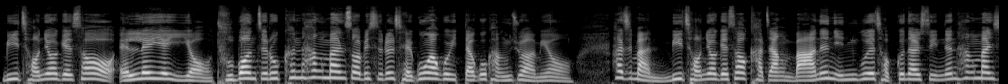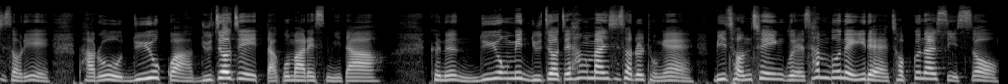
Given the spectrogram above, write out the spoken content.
미 전역에서 LA에 이어 두 번째로 큰 항만 서비스를 제공하고 있다고 강조하며 하지만 미 전역에서 가장 많은 인구에 접근할 수 있는 항만 시설이 바로 뉴욕과 뉴저지에 있다고 말했습니다. 그는 뉴욕 및 뉴저지 항만 시설을 통해 미 전체 인구의 3분의 1에 접근할 수 있어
